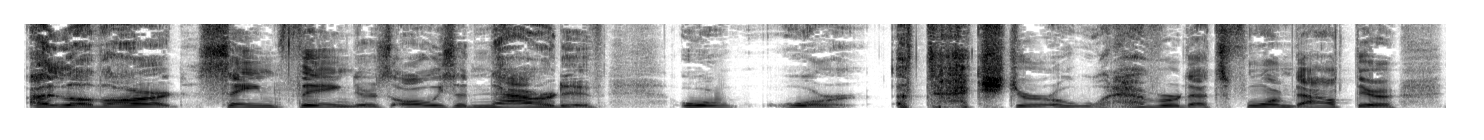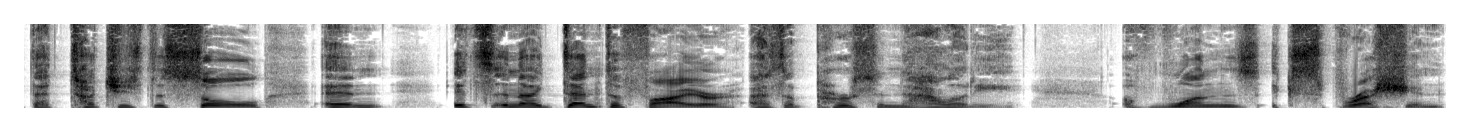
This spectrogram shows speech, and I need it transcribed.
I love art. Same thing. There's always a narrative or or a texture or whatever that's formed out there that touches the soul and it's an identifier as a personality of one's expression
